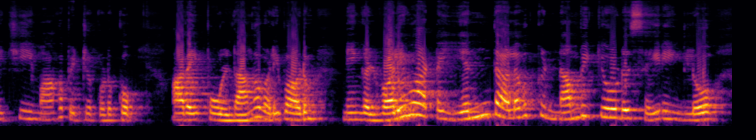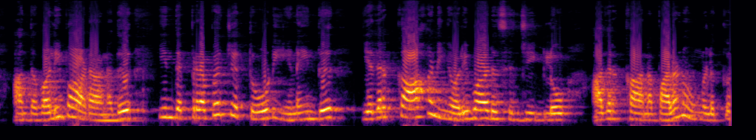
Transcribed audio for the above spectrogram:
நிச்சயமாக பெற்றுக் கொடுக்கும். அதை போல் தாங்க வழிபாடும். நீங்கள் வழிபாட்டை எந்த அளவுக்கு நம்பிக்கையோடு செய்றீங்களோ அந்த வழிபாடானது இந்த பிரபஞ்சத்தோடு இணைந்து எதற்காக நீங்க வழிபாடு செஞ்சீங்களோ அதற்கான பலன் உங்களுக்கு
